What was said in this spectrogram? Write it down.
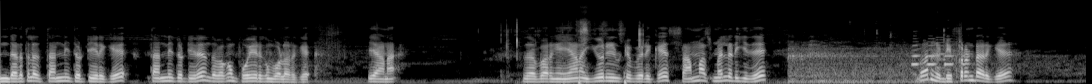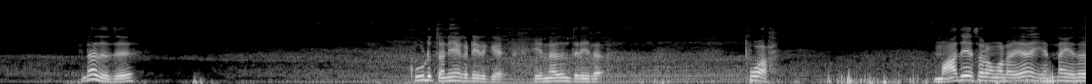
இந்த இடத்துல தண்ணி தொட்டி இருக்குது தண்ணி தொட்டியில் இந்த பக்கம் போயிருக்கும் போல இருக்கு. யானை. இதை பாருங்கள் யானை யூரின் விட்டு போயிருக்கு. செம்ம ஸ்மெல் அடிக்குது. பாருங்கள் டிஃப்ரெண்ட்டாக இருக்குது என்னது இது? கூடு தனியாக கட்டியிருக்கு. என்னதுன்னு தெரியல. போ மாதேஸ்வரம் மலையை என்ன ஏதோ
